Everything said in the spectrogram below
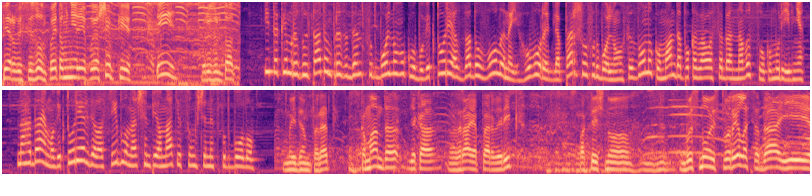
первый сезон. Поэтому нелепые ошибки и результат. І таким результатом президент футбольного клубу Вікторія задоволений. Говорить, для першого футбольного сезону команда показала себе на високому рівні. Нагадаємо, Вікторія взяла срібло на чемпіонаті Сумщини з футболу. Ми йдемо вперед. Команда, яка грає перший рік, фактично весною створилася, да, і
